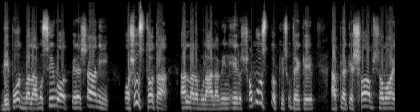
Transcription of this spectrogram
বিপদ, বালা, মুসিবত, পেরেশানি, অসুস্থতা, আল্লাহ রাবুল আলমিন এর সমস্ত কিছু থেকে আপনাকে সব সময়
